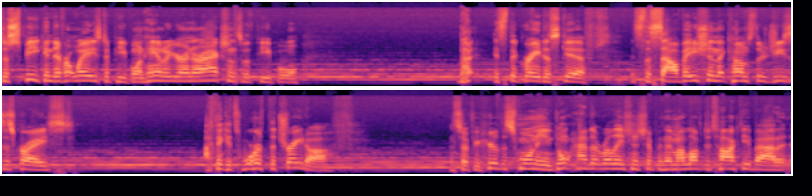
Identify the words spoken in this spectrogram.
to speak in different ways to people and handle your interactions with people, but it's the greatest gift. It's the salvation that comes through Jesus Christ. I think it's worth the trade off. And so if you're here this morning and don't have that relationship with Him, I'd love to talk to you about it.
